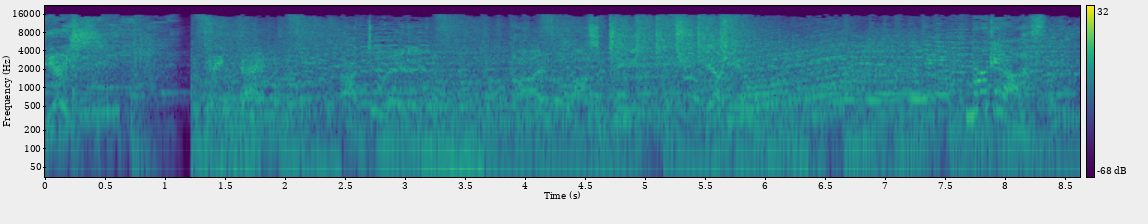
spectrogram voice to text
Yes. Take that. Activated. High velocity. Yep. Knock it off.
